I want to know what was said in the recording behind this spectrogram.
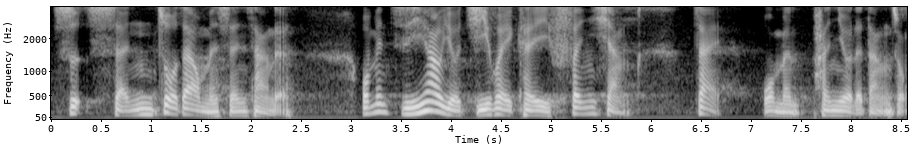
是神坐在我们身上的。我们只要有机会可以分享，在我们朋友的当中，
